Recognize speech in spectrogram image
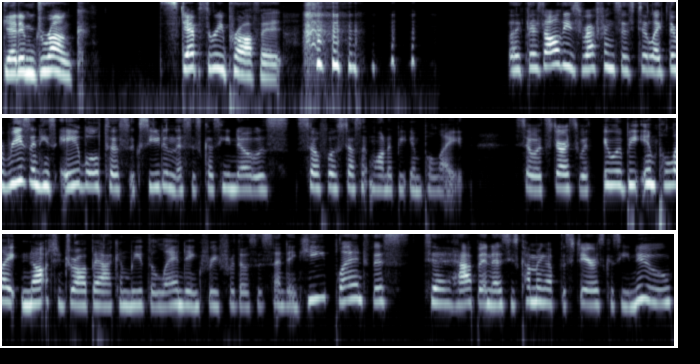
get him drunk. Step three profit. like there's all these references to like the reason he's able to succeed in this is because he knows Sophos doesn't want to be impolite. So it starts with it would be impolite not to draw back and leave the landing free for those ascending. He planned this to happen as he's coming up the stairs because he knew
